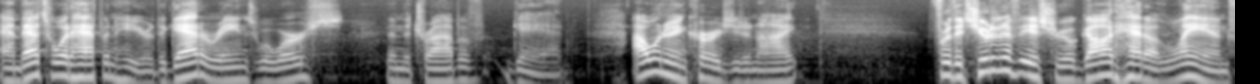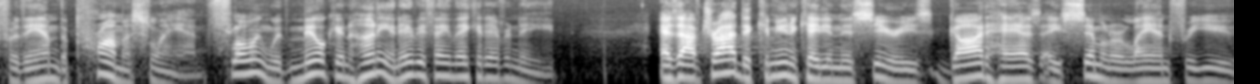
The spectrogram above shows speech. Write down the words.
And that's what happened here. The Gadarenes were worse than the tribe of Gad. I want to encourage you tonight. For the children of Israel, God had a land for them, the promised land, flowing with milk and honey and everything they could ever need. As I've tried to communicate in this series, God has a similar land for you.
